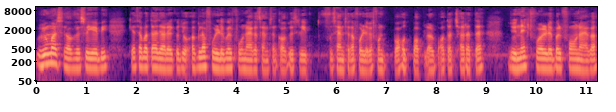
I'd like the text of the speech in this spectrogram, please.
र्यूमर्स है ऑब्वियसली ये भी कि ऐसा बताया जा रहा है कि जो अगला फोल्डेबल फ़ोन आएगा सैमसंग का ऑब्वियसली सैमसंग का फोल्डेबल फ़ोन बहुत पॉपुलर बहुत अच्छा रहता है। जो नेक्स्ट फोल्डेबल फ़ोन आएगा,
